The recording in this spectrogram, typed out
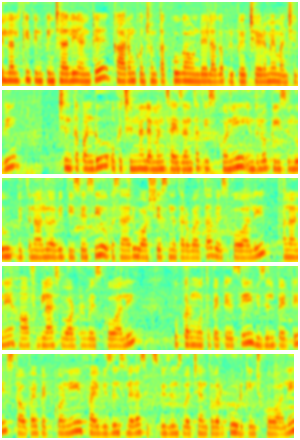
పిల్లలకి తినిపించాలి అంటే కారం కొంచెం తక్కువగా ఉండేలాగా ప్రిపేర్ చేయడమే మంచిది. చింతపండు ఒక చిన్న లెమన్ సైజ్ అంతా తీసుకొని ఇందులో పీసులు విత్తనాలు అవి తీసేసి ఒకసారి వాష్ చేసిన తర్వాత వేసుకోవాలి. అలానే హాఫ్ గ్లాస్ వాటర్ వేసుకోవాలి. కుక్కర్ మూత పెట్టేసి విజిల్ పెట్టి స్టవ్ పై పెట్టుకొని ఫైవ్ విజిల్స్ లేదా సిక్స్ విజిల్స్ వచ్చేంత వరకు ఉడికించుకోవాలి.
